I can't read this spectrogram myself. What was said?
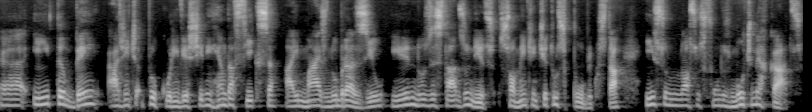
Uh, e também a gente procura investir em renda fixa aí mais no Brasil e nos Estados Unidos, somente em títulos públicos, tá? Isso nos nossos fundos multimercados.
